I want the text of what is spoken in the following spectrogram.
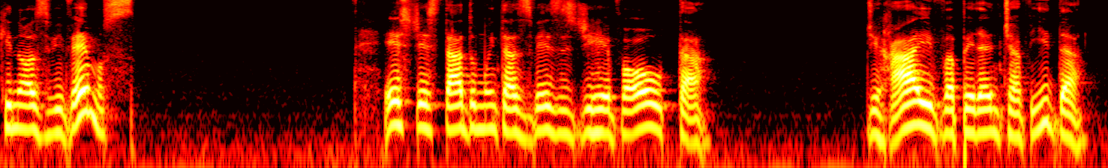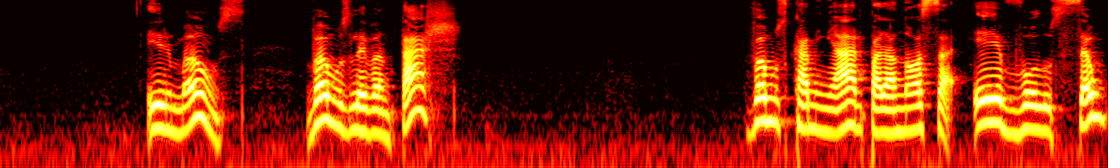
que nós vivemos? Este estado, muitas vezes, de revolta, de raiva perante a vida. Irmãos, vamos levantar? Vamos caminhar para a nossa evolução?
